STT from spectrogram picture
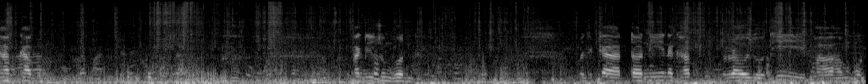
ครับครับพักดีชุมพลบรรยากาศตอนนี้นะครับ เราอยู่ที่ผาหำหด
